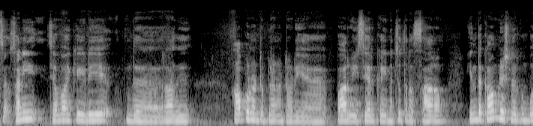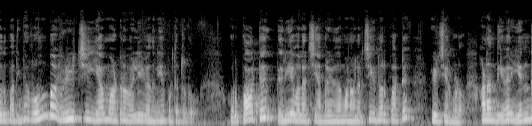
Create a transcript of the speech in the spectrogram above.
ச சனி செவ்வாய்க்கு இடையே இந்த ராகு ஆப்போனண்ட் பிளானட்டோடைய பார்வை சேர்க்கை நட்சத்திர சாரம் இந்த காம்பினேஷனில் இருக்கும்போது பார்த்திங்கன்னா ரொம்ப வீழ்ச்சி ஏமாற்றம் வெளி வேதனையாக கொடுத்துட்ருக்கோம். ஒரு பாட்டு பெரிய வளர்ச்சி அபரிவிதமான வளர்ச்சி இன்னொரு பாட்டு வீழ்ச்சி ஏற்படும். ஆனால் இந்த மாதிரி எந்த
